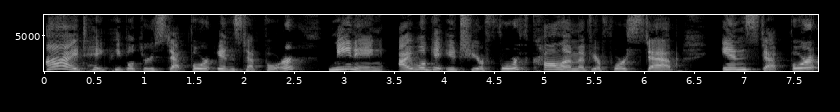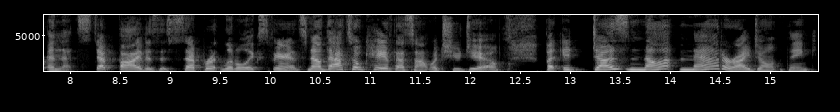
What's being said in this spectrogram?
I take people through step four in step four, meaning I will get you to your fourth column of your fourth step in step four. And that step five is a separate little experience. Now, that's okay if that's not what you do, but it does not matter, I don't think,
